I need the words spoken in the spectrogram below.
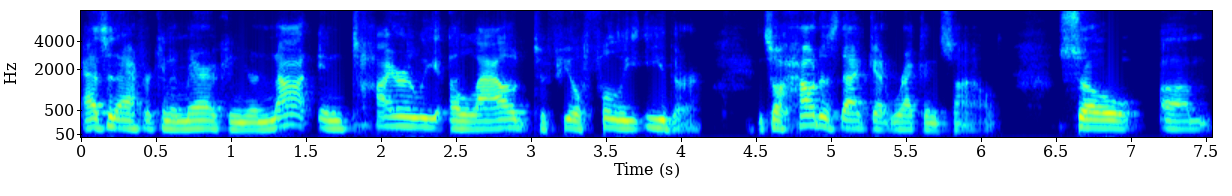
as an African American, you're not entirely allowed to feel fully either. And so, how does that get reconciled? So, um,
